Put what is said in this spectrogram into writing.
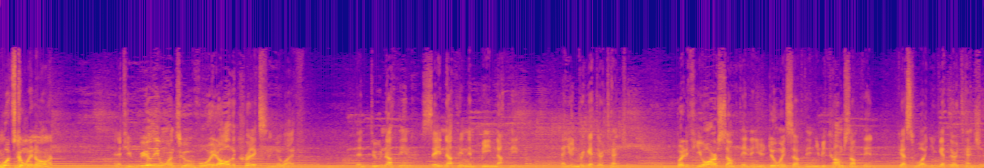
what's going on. And if you really want to avoid all the critics in your life, then do nothing, say nothing, and be nothing, and you'll never get their attention. But if you are something and you're doing something, you become something, guess what? You get their attention.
